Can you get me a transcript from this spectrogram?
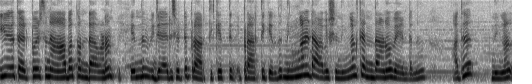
ഈ തേർഡ് പേഴ്സൺ ആപത്തുണ്ടാവണം എന്ന് വിചാരിച്ചിട്ട് പ്രാർത്ഥിക്കത്തി പ്രാർത്ഥിക്കരുത്. നിങ്ങളുടെ ആവശ്യം നിങ്ങൾക്ക് എന്താണോ വേണ്ടത് അത് നിങ്ങൾ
